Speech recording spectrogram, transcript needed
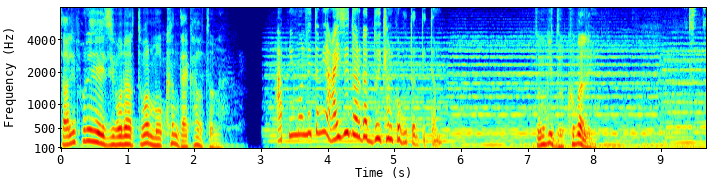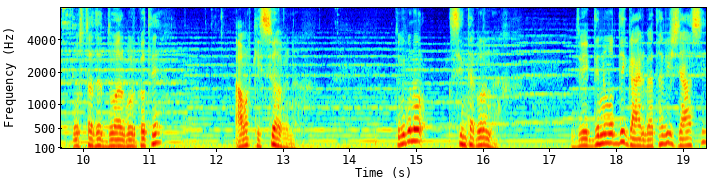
তাহলে পরে এই জীবনে আর তোমার মুখখান দেখা হতো না। আপনি মরলে তো আমি আইজি দরকার দুইখান কবুতর দিতাম। তুমি কি দুঃখ পালি? ওস্তাদের দোয়ার বরকতে আমার কিচ্ছু হবে না। তুমি কোনো চিন্তা করো না। দু একদিনের মধ্যেই গায়ের ব্যথা বিষ যা আছে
